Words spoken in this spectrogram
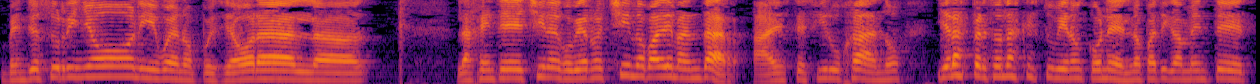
vendió su riñón y bueno, pues y ahora la la gente de China, el gobierno chino va a demandar a este cirujano y a las personas que estuvieron con él, ¿no? Prácticamente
